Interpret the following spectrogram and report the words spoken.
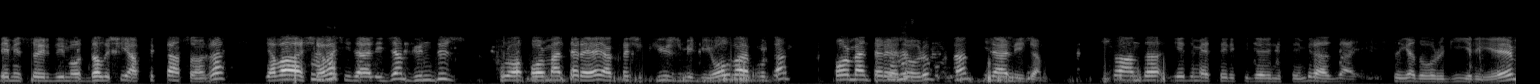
demin söylediğim o dalışı yaptıktan sonra yavaş yavaş Aha. ilerleyeceğim. Gündüz Formentera'ya yaklaşık 100 mil bir yol var buradan. Formentera'ya doğru buradan ilerleyeceğim. Şu anda 7 metrelik bir derinlikteyim. Biraz daha suya doğru gireyim.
